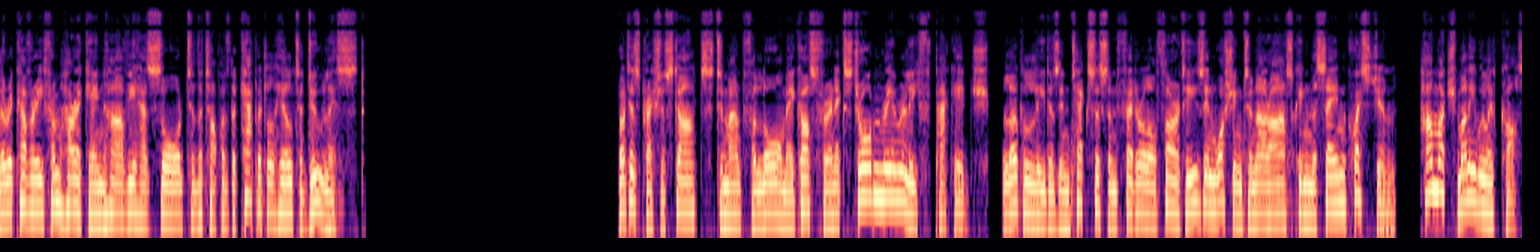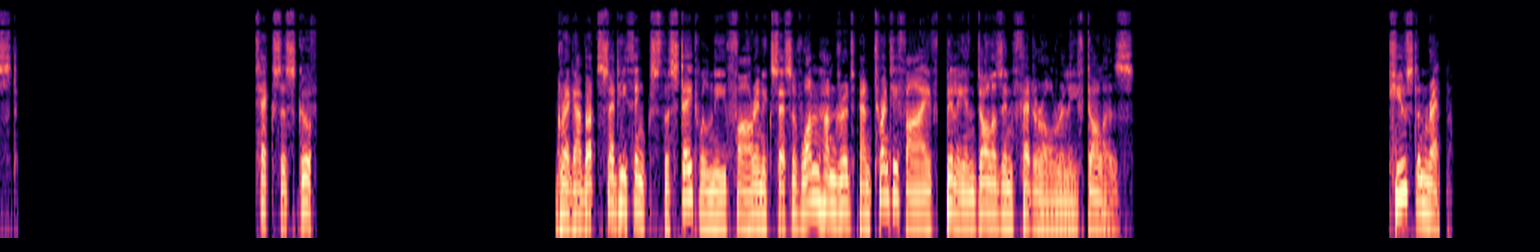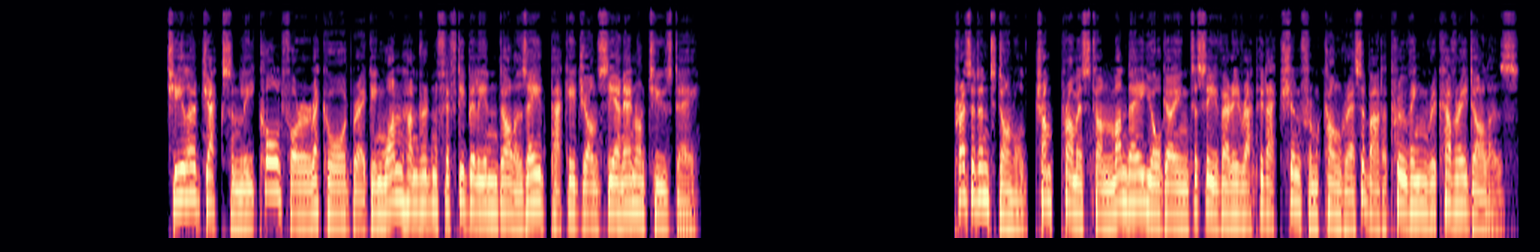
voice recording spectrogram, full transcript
the recovery from Hurricane Harvey has soared to the top of the Capitol Hill to-do list. But as pressure starts to mount for lawmakers for an extraordinary relief package, local leaders in Texas and federal authorities in Washington are asking the same question, how much money will it cost? Texas Gov. Greg Abbott said he thinks the state will need far in excess of $125 billion in federal relief dollars. Houston Rep. Sheila Jackson Lee called for a record-breaking $150 billion aid package on CNN on Tuesday. President Donald Trump promised on Monday you're going to see very rapid action from Congress about approving recovery dollars.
